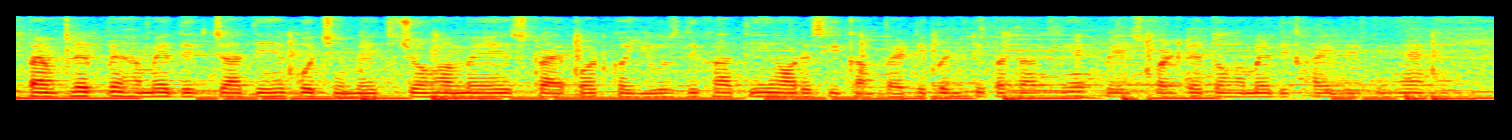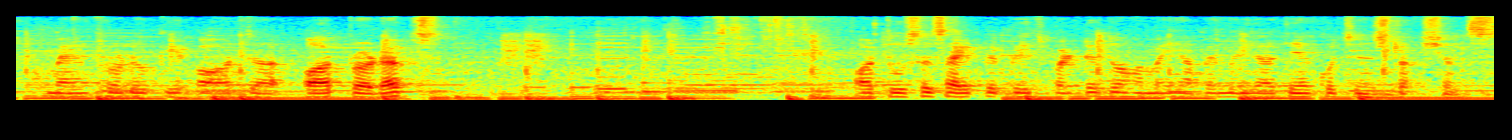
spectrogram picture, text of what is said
इस पैम्पलेट पे हमें दिख जाती है कुछ इमेज जो हमें इस ट्राईपॉड का यूज़ दिखाती हैं और इसकी कंपेटिबिलिटी बताती हैं। पेज पलटे तो हमें दिखाई देते हैं मैनफ्रोडो के और और प्रोडक्ट्स और दूसरे साइड पे पेज पलटे तो हमें यहाँ पे मिल जाती हैं कुछ इंस्ट्रक्शंस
